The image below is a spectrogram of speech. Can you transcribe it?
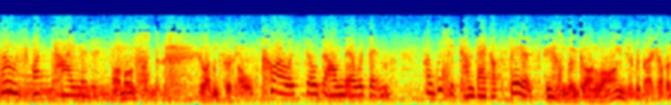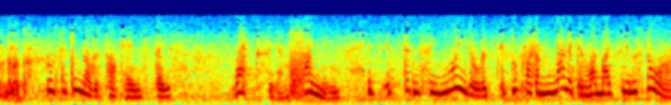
Bruce, what time is it? Almost 11.30. Oh, Carl is still down there with them. I wish he'd come back upstairs. He hasn't been gone long. He'll be back up in a minute. Bruce, did you notice Torquain's face? Waxy and shining. It, it didn't seem real. It, it looked like a mannequin one might see in a store.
